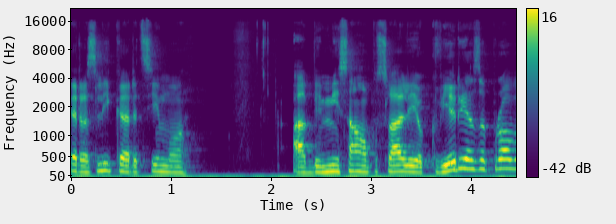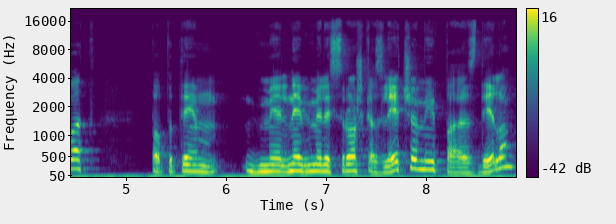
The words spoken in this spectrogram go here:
je razlika, recimo, ali bi mi samo poslali okvirje za provat, pa potem imeli, ne bi imeli stroška z lečami, pa z delom,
